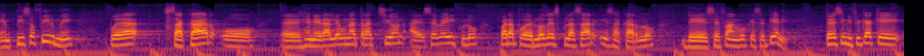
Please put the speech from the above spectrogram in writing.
en piso firme pueda sacar o eh, generarle una tracción a ese vehículo para poderlo desplazar y sacarlo de ese fango que se tiene. Entonces significa que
